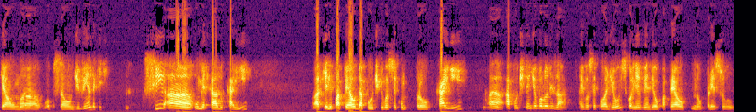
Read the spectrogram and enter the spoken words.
que é uma opção de venda que se a, o mercado cair, aquele papel da put que você comprou cair, a, a put tende a valorizar. Aí você pode ou escolher vender o papel no preço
